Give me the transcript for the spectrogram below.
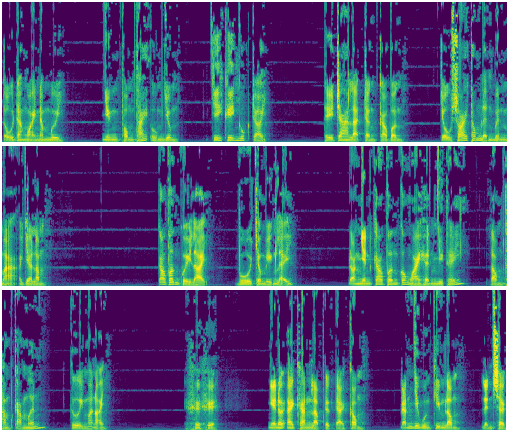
Tuổi đã ngoài 50 Nhưng phong thái ung dung Chí khí ngút trời. Thì ra là Trần Cao Vân Chủ soái thống lĩnh binh mã ở Gia Lâm. Cao Vân quỳ lại Vua cho miễn lễ. Đoàn nhìn Cao Vân có ngoại hình như thế Lòng thầm cảm mến Cười mà nói. Nghe nói Ai Khanh lập được đại công Đánh với quân Kim Long, Lĩnh Sơn.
